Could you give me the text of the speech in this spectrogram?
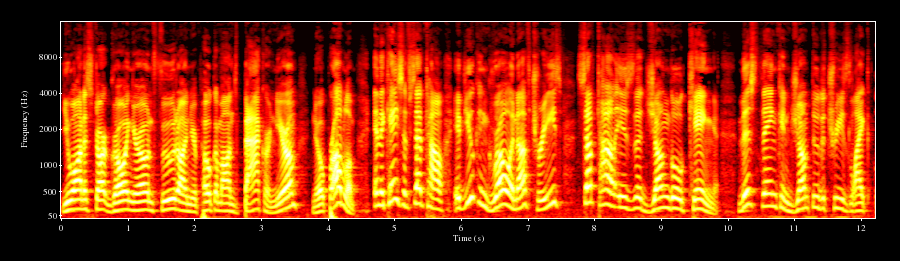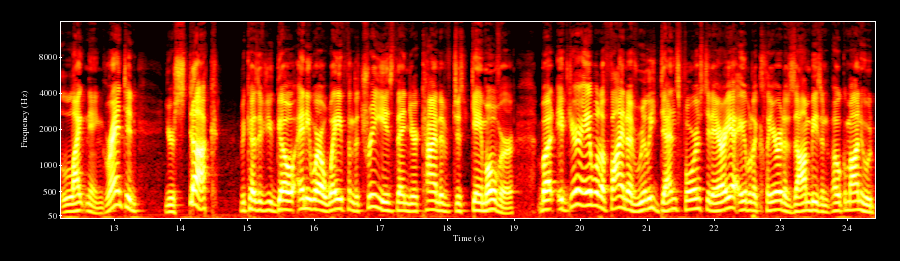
You want to start growing your own food on your Pokemon's back or near them? No problem. In the case of Sceptile, if you can grow enough trees, Sceptile is the jungle king. This thing can jump through the trees like lightning. Granted, you're stuck because if you go anywhere away from the trees, then you're kind of just game over. But if you're able to find a really dense forested area, able to clear it of zombies and Pokemon who,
